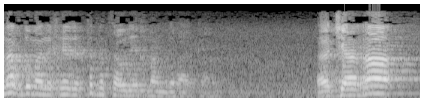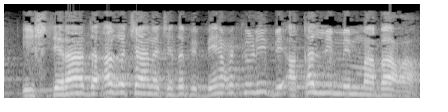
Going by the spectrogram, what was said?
نقد باندې خېره ته په څولې خمان دراکا چې هغه اشترا د هغه چانه چې د په بیع کړي به اقل مما باع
